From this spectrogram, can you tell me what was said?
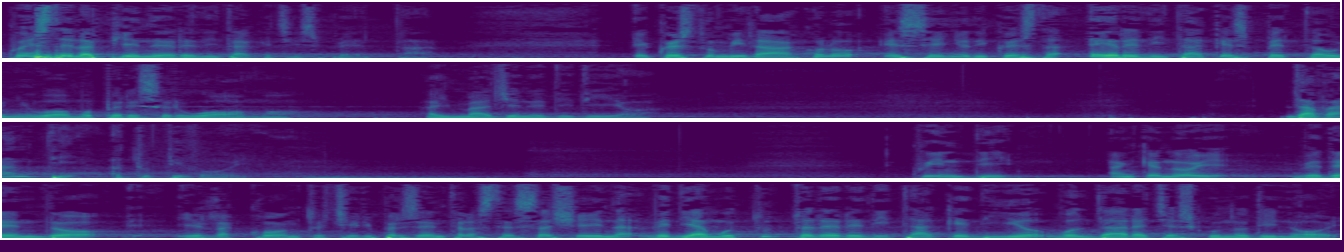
Questa è la piena eredità che ci spetta. E questo miracolo è segno di questa eredità che spetta a ogni uomo per essere uomo, a immagine di Dio. Davanti a tutti voi. Quindi anche noi, vedendo il racconto, ci ripresenta la stessa scena, vediamo tutta l'eredità che Dio vuol dare a ciascuno di noi.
